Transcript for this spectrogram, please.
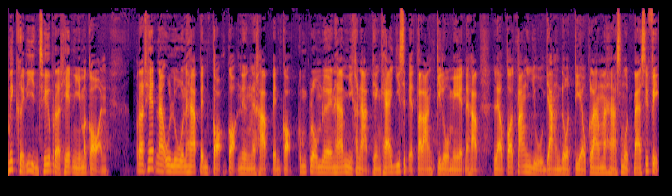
ไม่เคยได้ยินชื่อประเทศนี้มาก่อน ประเทศนาอูลูนะฮะเป็นเกาะเกาะหนึ่งนะครับ เป็นเกาะกลมๆเลยนะฮะมีขนาดเพียงแค่ 21 ตารางกิโลเมตรนะครับ แล้วก็ตั้งอยู่อย่างโดดเดี่ยวกลางมหาสมุทรแปซิฟิก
